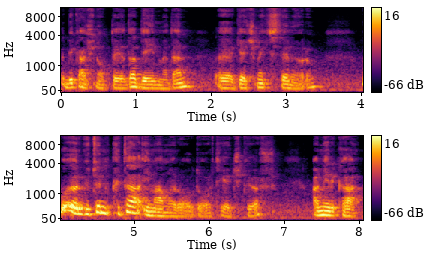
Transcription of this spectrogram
birkaç noktaya da değinmeden e, geçmek istemiyorum. Bu örgütün kıta imamları olduğu ortaya çıkıyor. Amerika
